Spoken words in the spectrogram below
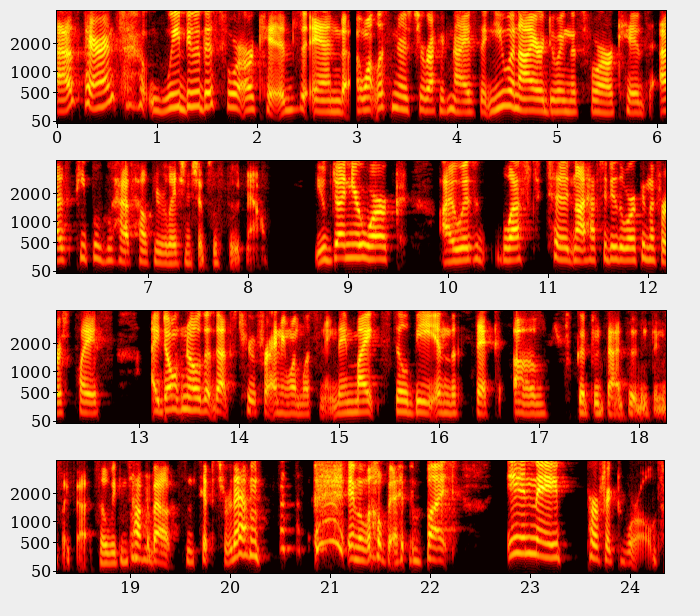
as parents, we do this for our kids. And I want listeners to recognize that you and I are doing this for our kids as people who have healthy relationships with food now. You've done your work. I was blessed to not have to do the work in the first place. I don't know that that's true for anyone listening. They might still be in the thick of good food, bad food, and things like that. So we can talk mm-hmm. about some tips for them in a little bit. But in a perfect world,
